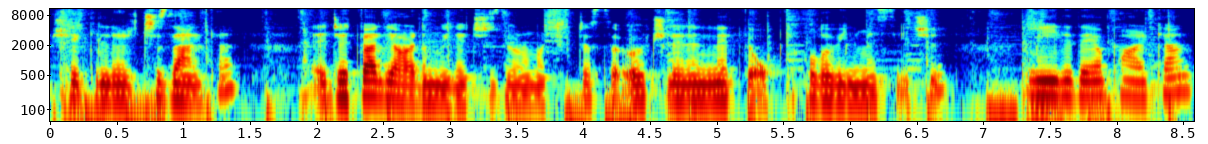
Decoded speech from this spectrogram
şekilleri çizerken e, cetvel yardımıyla çiziyorum açıkçası ölçülerin net ve optik olabilmesi için. Maili de yaparken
